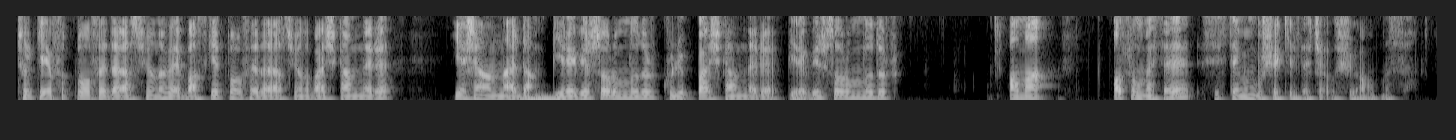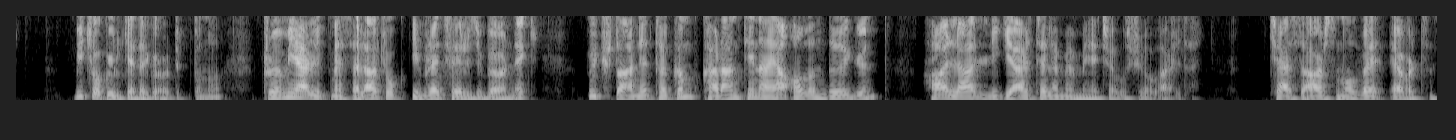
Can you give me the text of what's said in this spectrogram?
Türkiye Futbol Federasyonu ve Basketbol Federasyonu başkanları yaşananlardan birebir sorumludur. Kulüp başkanları birebir sorumludur. Ama asıl mesele sistemin bu şekilde çalışıyor olması. Birçok ülkede gördük bunu. Premier Lig mesela çok ibret verici bir örnek. 3 tane takım karantinaya alındığı gün hala ligi ertelememeye çalışıyorlardı. Chelsea, Arsenal ve Everton.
